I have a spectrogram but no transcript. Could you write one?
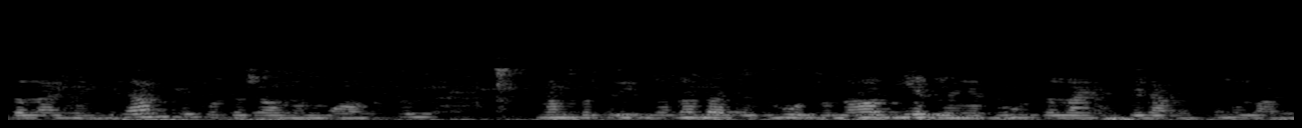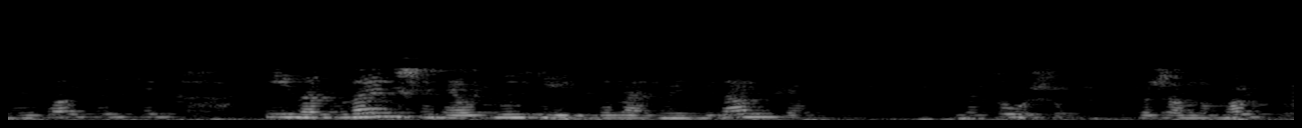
земельної ділянки по державному акту нам потрібно надати згоду на об'єднання двох земельних ділянок комунальної власності і на зменшення однієї земельної ділянки для того, щоб державному акту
